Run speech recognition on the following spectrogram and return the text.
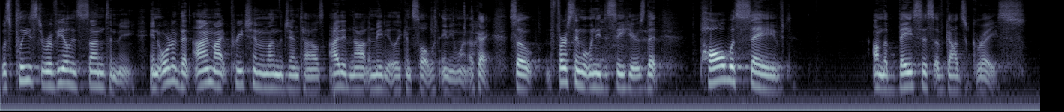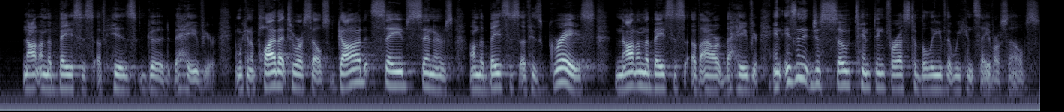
was pleased to reveal his son to me in order that I might preach him among the Gentiles, I did not immediately consult with anyone. Okay, so the first thing what we need to see here is that Paul was saved on the basis of God's grace, not on the basis of his good behavior. And we can apply that to ourselves. God saves sinners on the basis of his grace, not on the basis of our behavior. And isn't it just so tempting for us to believe that we can save ourselves?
